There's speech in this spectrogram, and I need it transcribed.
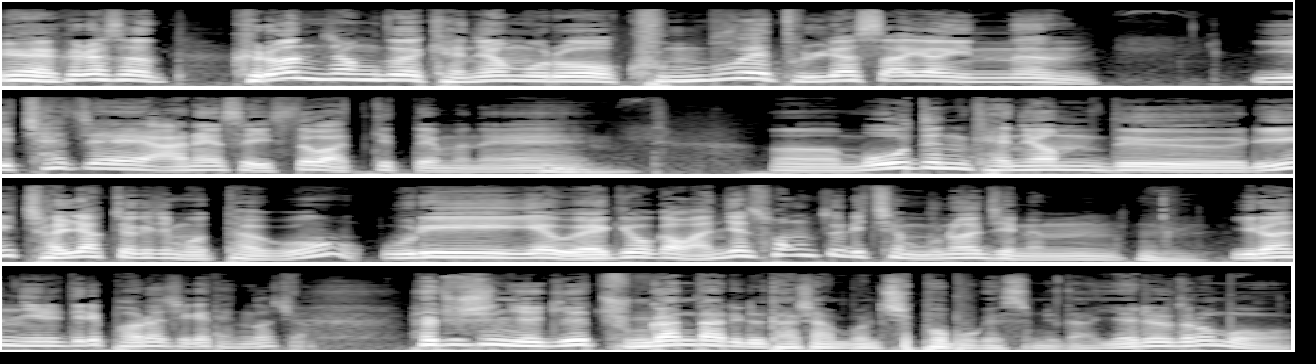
예 그래서 그런 정도의 개념으로 군부에 둘러싸여 있는 이 체제 안에서 있어 왔기 때문에 음. 어, 모든 개념들이 전략적이지 못하고 우리의 외교가 완전 송두리째 무너지는 음. 이런 일들이 벌어지게 된 거죠. 해주신 얘기의 중간 다리를 다시 한번 짚어보겠습니다. 예를 들어 뭐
